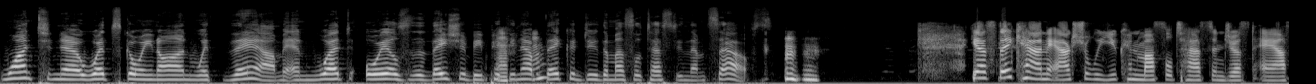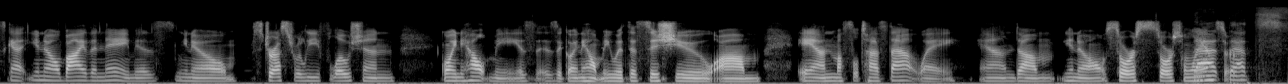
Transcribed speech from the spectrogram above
want to know what's going on with them and what oils that they should be picking mm-hmm. up, they could do the muscle testing themselves. Mm-hmm. Yes, they can. Actually, you can muscle test and just ask, at, you know, by the name is, you know, stress relief lotion going to help me? Is, is it going to help me with this issue? Um, and muscle test that way. And, um, you know, source, source will that, answer. That's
